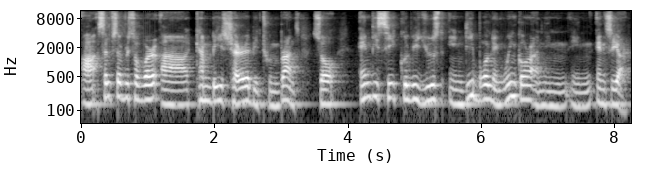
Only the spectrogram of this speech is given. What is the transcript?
uh, self-service software uh, can be shared between brands. So NDC could be used in Diebold, in Wincor, and in, in NCR.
